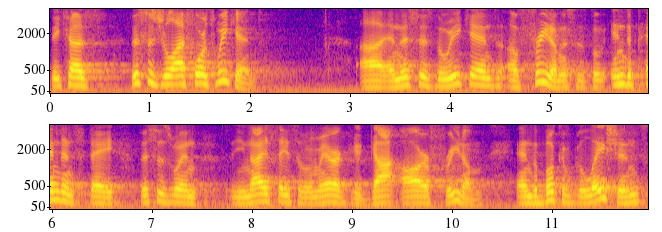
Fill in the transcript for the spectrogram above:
because this is July 4th weekend. Uh, and this is the weekend of freedom. This is the Independence Day. This is when the United States of America got our freedom. And the book of Galatians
